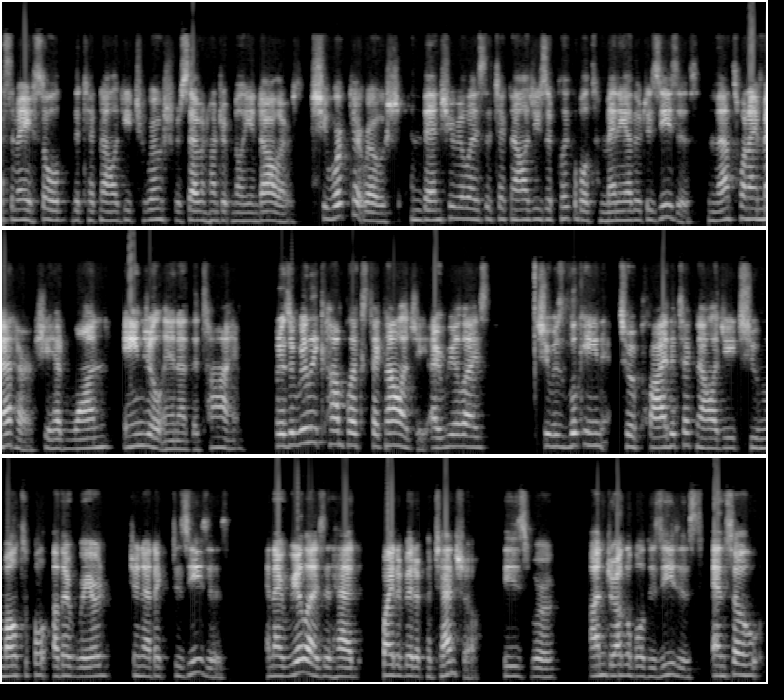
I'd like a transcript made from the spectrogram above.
SMA sold the technology to Roche for $700 million. She worked at Roche and then she realized the technology is applicable to many other diseases. And that's when I met her. She had one angel in at the time, but it's a really complex technology. I realized she was looking to apply the technology to multiple other rare genetic diseases. And I realized it had quite a bit of potential. These were undruggable diseases. And so,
